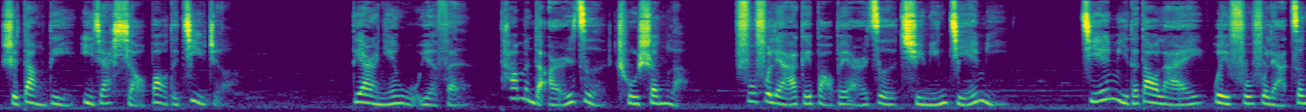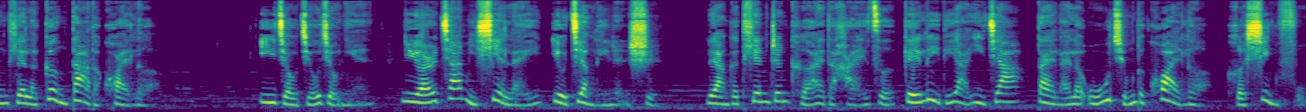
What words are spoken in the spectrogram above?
是当地一家小报的记者。第二年五月份，他们的儿子出生了，夫妇俩给宝贝儿子取名杰米。杰米的到来为夫妇俩增添了更大的快乐。一九九九年，女儿加米谢雷又降临人世，两个天真可爱的孩子给莉迪亚一家带来了无穷的快乐和幸福。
